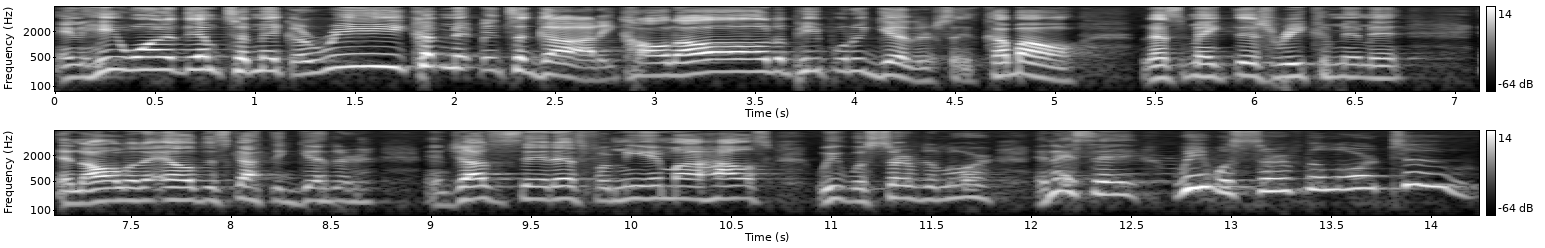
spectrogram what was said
and he wanted them to make a recommitment to God. He called all the people together, said, Come on, let's make this recommitment. And all of the elders got together. And Joshua said, As for me and my house, we will serve the Lord. And they said, We will serve the Lord too.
